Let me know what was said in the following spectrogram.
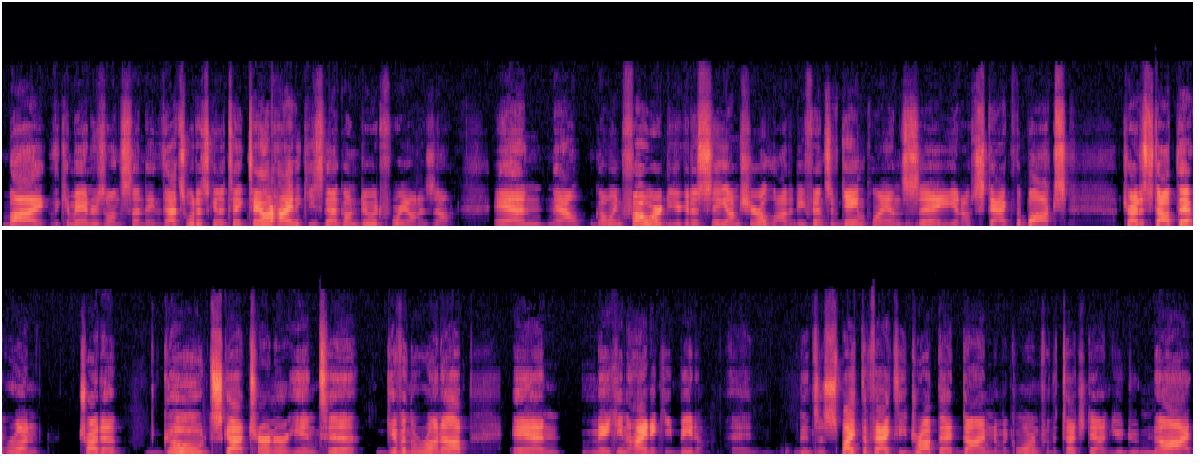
by the Commanders on Sunday. That's what it's going to take. Taylor Heinicke's not going to do it for you on his own. And now going forward, you're going to see, I'm sure, a lot of defensive game plans say, you know, stack the box, try to stop that run, try to goad Scott Turner into giving the run up and making Heinicke beat him. And despite the fact he dropped that dime to McLaurin for the touchdown, you do not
